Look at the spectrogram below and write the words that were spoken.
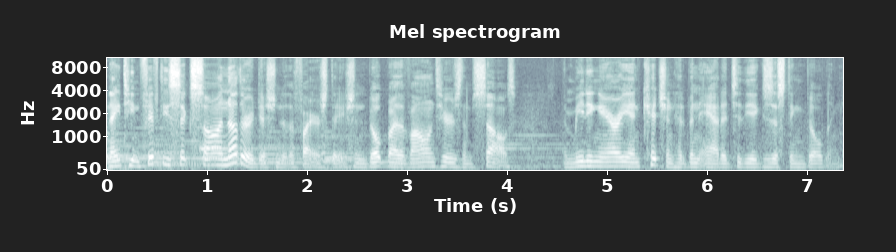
1956 saw another addition to the fire station built by the volunteers themselves. The meeting area and kitchen had been added to the existing building.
